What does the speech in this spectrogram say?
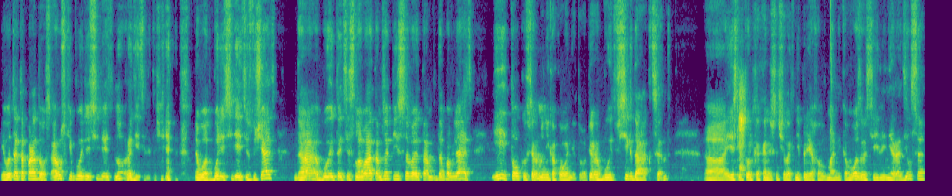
и вот это парадокс. А русский будет сидеть, ну, родители точнее, вот, будет сидеть изучать, да, будет эти слова там записывать, там добавлять, и толку все равно никакого нет. Во-первых, будет всегда акцент, а, если только, конечно, человек не приехал в маленьком возрасте или не родился.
